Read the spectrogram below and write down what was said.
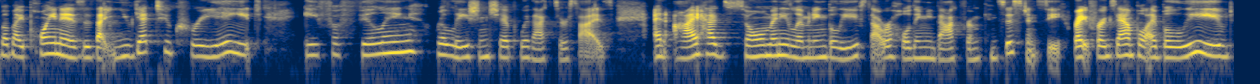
but my point is is that you get to create a fulfilling relationship with exercise. And I had so many limiting beliefs that were holding me back from consistency, right? For example, I believed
